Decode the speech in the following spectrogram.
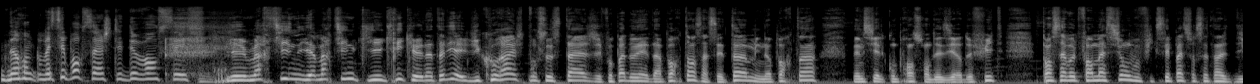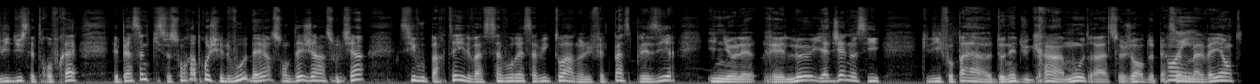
Donc, c'est pour ça, je t'ai devancé. Il y a Martine, il y a Martine qui écrit que Nathalie a eu du courage pour ce stage. Il faut pas donner d'importance à cet homme inopportun, même si elle comprend son désir de fuite. Pensez à votre formation, vous fixez pas sur cet individu, c'est trop frais. Les personnes qui se sont rapprochées de vous, d'ailleurs, sont déjà un soutien. Si vous partez, il va savourer sa victoire. Ne lui faites pas ce plaisir, ignorez-le. Il y a Jen aussi qui dit il faut pas donner du grain à moudre à ce genre de personnes malveillantes.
